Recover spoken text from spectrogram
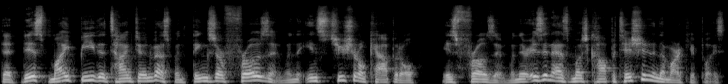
that this might be the time to invest. When things are frozen, when the institutional capital is frozen, when there isn't as much competition in the marketplace,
